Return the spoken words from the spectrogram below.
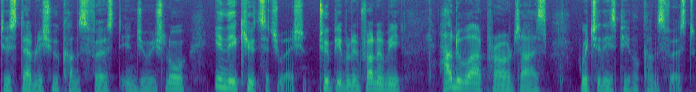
to establish who comes first in Jewish law in the acute situation? Two people in front of me. How do I prioritize which of these people comes first?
